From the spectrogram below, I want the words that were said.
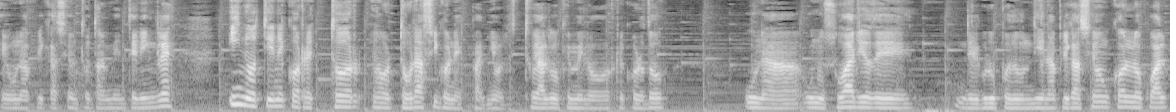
es una aplicación totalmente en inglés y no tiene corrector ortográfico en español. Esto es algo que me lo recordó un usuario del grupo de un día en aplicación, con lo cual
